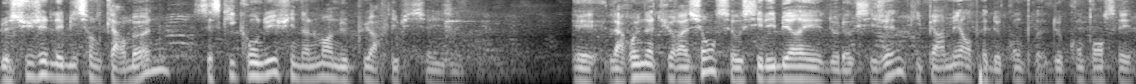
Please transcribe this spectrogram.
le sujet de l'émission de carbone, c'est ce qui conduit finalement à ne plus artificialiser. Et la renaturation, c'est aussi libérer de l'oxygène qui permet en fait de, comp- de compenser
